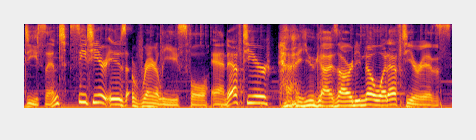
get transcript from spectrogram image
decent, C tier is rarely useful, and F tier, you guys already know what F tier is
